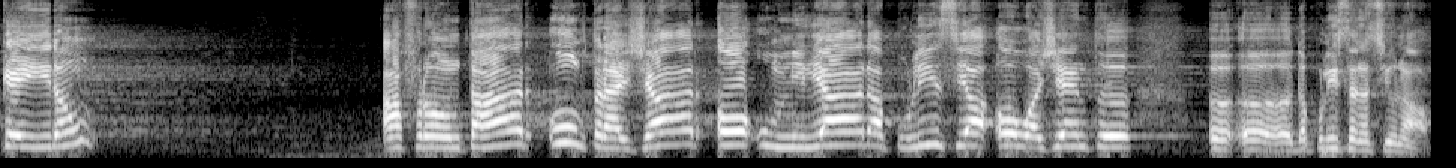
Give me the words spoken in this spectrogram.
queiram afrontar, ultrajar ou humilhar a polícia ou o agente uh, uh, da Polícia Nacional.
